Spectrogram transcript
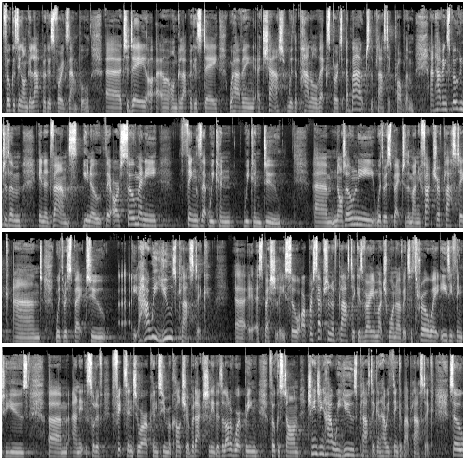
focusing on Galapagos, for example, uh, today uh, uh, on Galapagos Day, we're having a chat with a panel of experts about the plastic problem. And having spoken to them in advance, you know, there are so many things that we can we can do. Um, not only with respect to the manufacture of plastic and with respect to uh, how we use plastic uh, especially. So our perception of plastic is very much one of it's a throwaway, easy thing to use, um, and it sort of fits into our consumer culture. But actually, there's a lot of work being focused on changing how we use plastic and how we think about plastic. So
